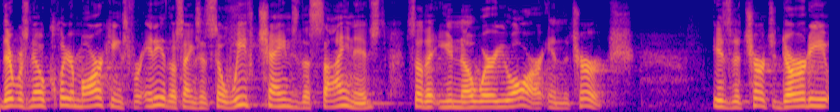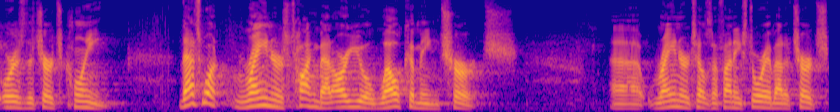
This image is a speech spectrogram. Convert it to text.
There was no clear markings for any of those things. And so we've changed the signage so that you know where you are in the church. Is the church dirty or is the church clean? That's what Rainer's talking about. Are you a welcoming church? Uh, Rainer tells a funny story about a church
